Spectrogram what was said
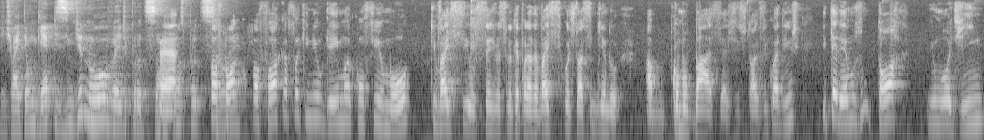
A gente vai ter um gapzinho de novo aí de produção. É. Produção, fofoca, fofoca foi que Neil Gaiman confirmou que vai se o Sandman segunda temporada vai se continuar seguindo a, como base as histórias em quadrinhos e teremos um Thor e um Odin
